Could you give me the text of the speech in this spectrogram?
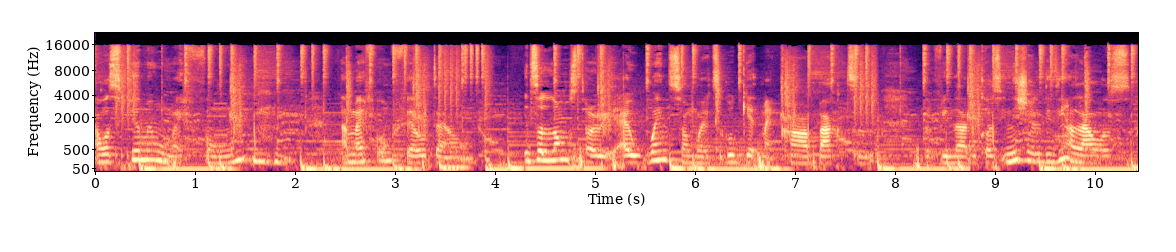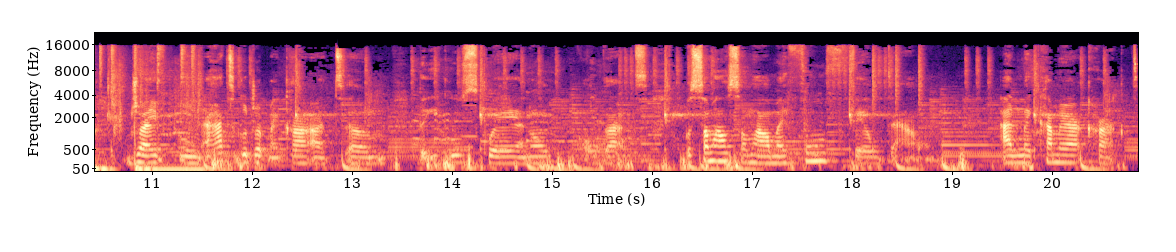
I was filming with my phone and my phone fell down it's a long story. I went somewhere to go get my car back to the villa because initially they didn't allow us drive in. I had to go drop my car at um, the Eagle Square and all, all that. But somehow somehow my phone fell down and my camera cracked.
